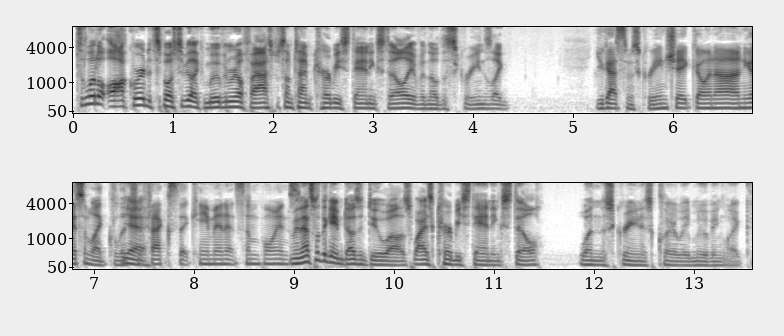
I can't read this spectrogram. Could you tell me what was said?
It's a little awkward. It's supposed to be like moving real fast, but sometimes Kirby's standing still, even though the screen's like. You got some screen shake going on. You got some like glitch Yeah. effects that came in at some points. I mean, that's what the game doesn't do well. Is why is Kirby standing still when the screen is clearly moving? Like,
